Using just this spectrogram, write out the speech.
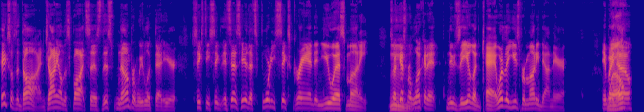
Pixels of Dawn. Johnny on the spot says this number we looked at here, 66. It says here that's 46 grand in U.S. money. So I guess we're Mm. looking at New Zealand cash. What do they use for money down there? Anybody Well, know?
